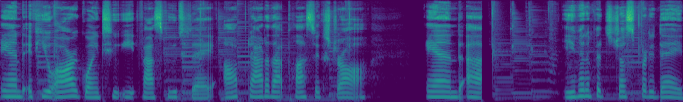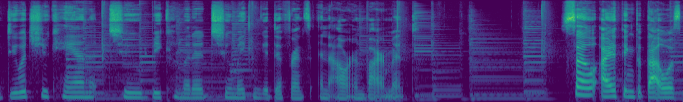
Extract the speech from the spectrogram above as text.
and if you are going to eat fast food today, opt out of that plastic straw. And uh, even if it's just for today, do what you can to be committed to making a difference in our environment. So I think that that was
